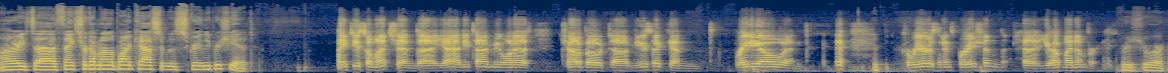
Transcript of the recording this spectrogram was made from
All right. Uh, thanks for coming on the podcast. It was greatly appreciated. Thank you so much. And uh, yeah, anytime you want to chat about uh, music and radio and careers and inspiration, uh, you have my number. For sure.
